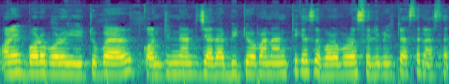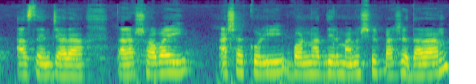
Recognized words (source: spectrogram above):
অনেক বড় বড় ইউটিউবার, কন্টেনার যারা ভিডিও বানান, ঠিক আছে, বড় বড় সেলিব্রিটি আছেন, আছে- আছেন যারা, তারা সবাই আশা করি বন্যাদের মানুষের পাশে দাঁড়ান,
